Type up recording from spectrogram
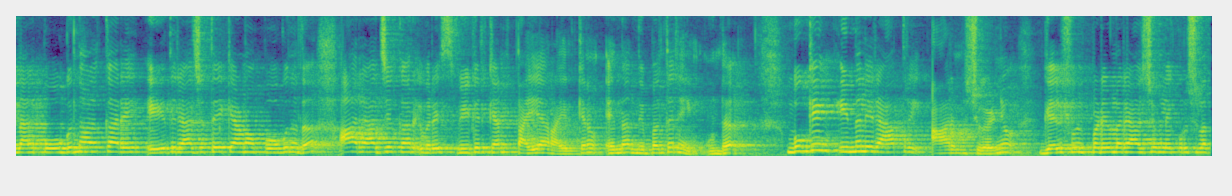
എന്നാൽ പോകുന്ന ആൾക്കാരെ ഏത് രാജ്യത്തേക്കാണോ പോകുന്നത് ആ രാജ്യക്കാർ ഇവരെ സ്വീകരിക്കാൻ തയ്യാറായിരിക്കണം എന്ന നിബന്ധനയും ഉണ്ട്. ബുക്കിംഗ് ഇന്നലെ രാത്രി ആരംഭിച്ചു കഴിഞ്ഞു. ഗൾഫ് ഉൾപ്പെടെയുള്ള രാജ്യങ്ങളെക്കുറിച്ചുള്ള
